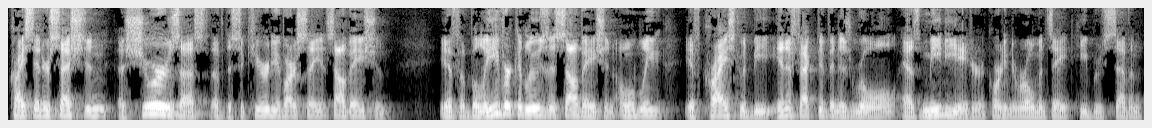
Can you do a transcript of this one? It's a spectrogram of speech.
Christ's intercession assures us of the security of our salvation. If a believer could lose his salvation, only if Christ would be ineffective in his role as mediator, according to Romans 8, Hebrews 7.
